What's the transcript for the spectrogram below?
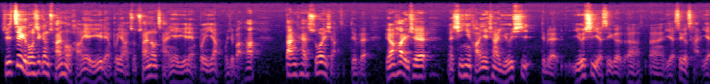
所以这个东西跟传统行业有点不一样，就传统产业有点不一样，我就把它单开说一下子，对不对？比方还有一些那新兴行业，像游戏，对不对？游戏也是一个，嗯嗯，也是一个产业，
